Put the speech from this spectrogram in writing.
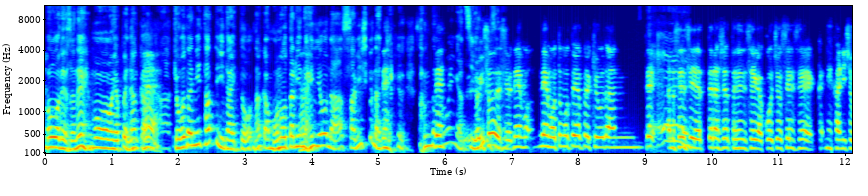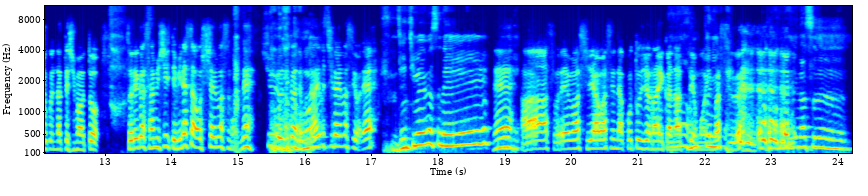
そうですね。もうやっぱりなんか、ね、教壇に立っていないと、なんか物足りないような寂しくなっちゃう、ね、そんな思いが強いですね。そうですよね。もね、もともとやっぱり教壇で、あの先生やってらっしゃった先生が校長先生、ね、管理職になってしまうと、それが寂しいって皆さんおっしゃいますもんね。週4時間でもだいぶ違いますよね。全然違いますね。ね。ああ、それは幸せなことじゃないかなって思います。思います。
